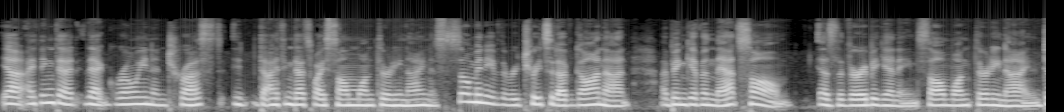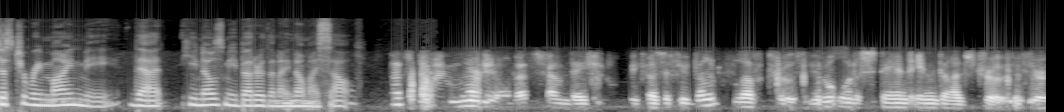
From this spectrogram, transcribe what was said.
Yeah, I think that that growing in trust. It, I think that's why Psalm 139 is so many of the retreats that I've gone on. I've been given that psalm as the very beginning, Psalm 139, just to remind me that He knows me better than I know myself. That's primordial. That's foundational. Because if you don't love truth, you don't want to stand in God's truth. If you're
